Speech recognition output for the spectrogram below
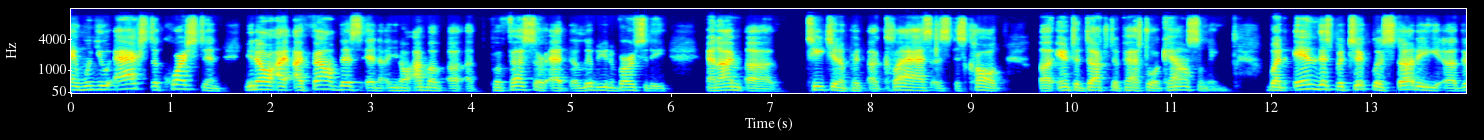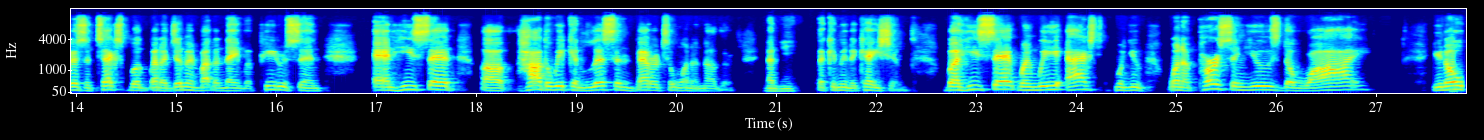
and when you ask the question, you know, I, I found this, and you know, I'm a, a professor at the Liberty University, and I'm uh, teaching a, a class. It's, it's, called uh, Introduction to Pastoral Counseling. But in this particular study, uh, there's a textbook by a gentleman by the name of Peterson, and he said uh, how do we can listen better to one another and mm-hmm. the communication. But he said when we asked when you when a person used the why, you know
